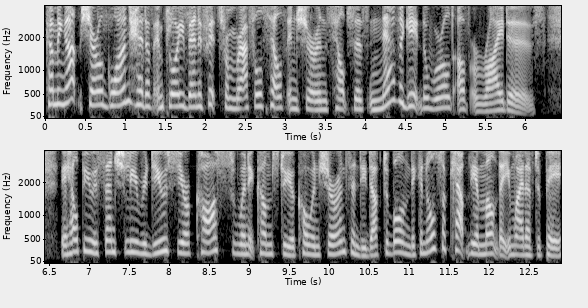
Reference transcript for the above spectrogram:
Coming up, Cheryl Guan, Head of Employee Benefits from Raffles Health Insurance, helps us navigate the world of riders. They help you essentially reduce your costs when it comes to your co-insurance and deductible, and they can also cap the amount that you might have to pay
